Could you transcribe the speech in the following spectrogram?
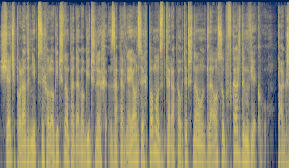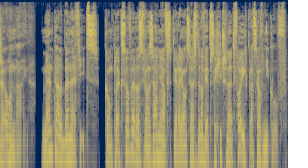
sieć poradni psychologiczno-pedagogicznych zapewniających pomoc terapeutyczną dla osób w każdym wieku, także online. Mental Benefits, kompleksowe rozwiązania wspierające zdrowie psychiczne Twoich pracowników.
